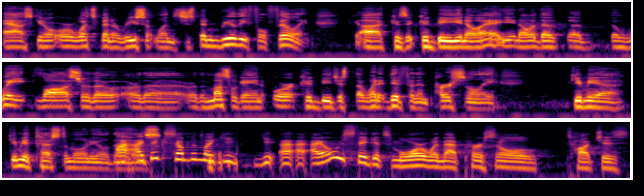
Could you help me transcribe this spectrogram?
ask, you know, or what's been a recent one that's just been really fulfilling because uh, it could be you know you know the, the, the weight loss or the or the or the muscle gain, or it could be just the, what it did for them personally. Give me a give me a testimonial. That I, I think something like you, you I, I always think it's more when that personal touch is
